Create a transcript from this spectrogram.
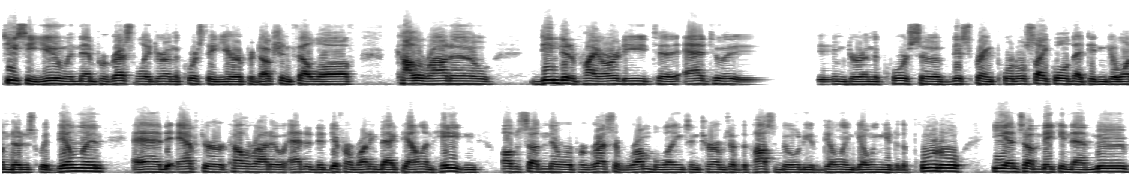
TCU, and then progressively during the course of the year, production fell off. Colorado deemed it a priority to add to it during the course of this spring portal cycle that didn't go unnoticed with Dylan. And after Colorado added a different running back, Dallan Hayden, all of a sudden there were progressive rumblings in terms of the possibility of Dylan going into the portal. He ends up making that move.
